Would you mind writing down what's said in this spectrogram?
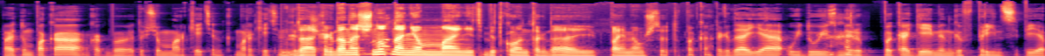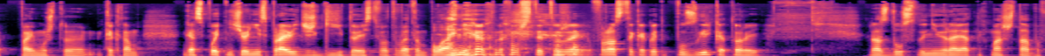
Поэтому пока как бы это все маркетинг, маркетинг. Да, когда начнут на нем майнить биткоин, тогда и поймем, что это пока. Тогда я уйду из мира ПК гейминга в принципе, я пойму, что как там Господь ничего не исправить, жги, то есть вот в этом плане, потому что это уже просто какой-то пузырь, который раздулся до невероятных масштабов,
